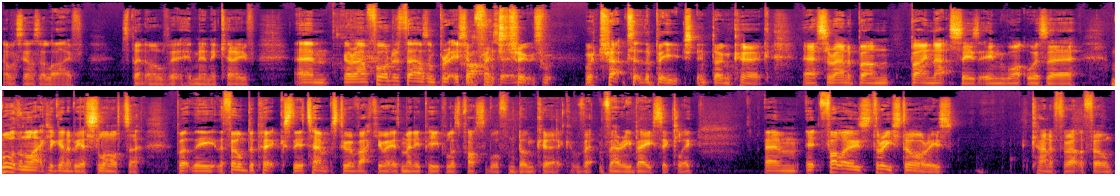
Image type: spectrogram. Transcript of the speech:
Obviously, I was alive. Spent all of it hidden in a cave. Um, around 400,000 British and French troops w- were trapped at the beach in Dunkirk, uh, surrounded by, by Nazis in what was uh, more than likely going to be a slaughter. But the, the film depicts the attempts to evacuate as many people as possible from Dunkirk, ve- very basically. Um, it follows three stories kind of throughout the film.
